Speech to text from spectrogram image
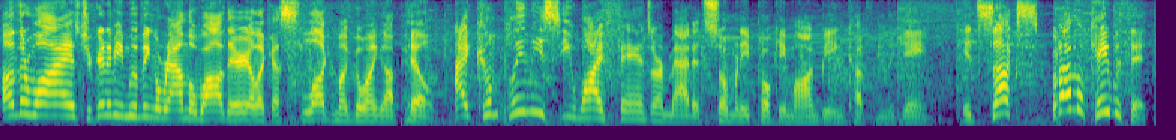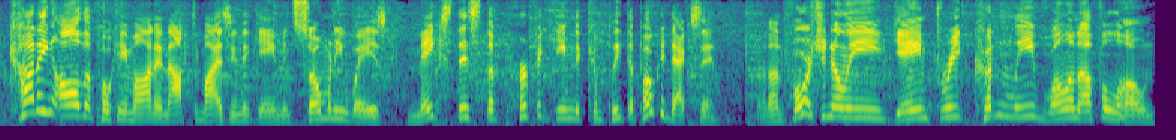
Otherwise, you're going to be moving around the wild area like a slugma going uphill. I completely see why fans are mad at so many Pokemon being cut from the game. It sucks, but I'm okay with it. Cutting all the Pokemon and optimizing the game in so many ways makes this the perfect game to complete the Pokedex in. But unfortunately, Game Freak couldn't leave well enough alone.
